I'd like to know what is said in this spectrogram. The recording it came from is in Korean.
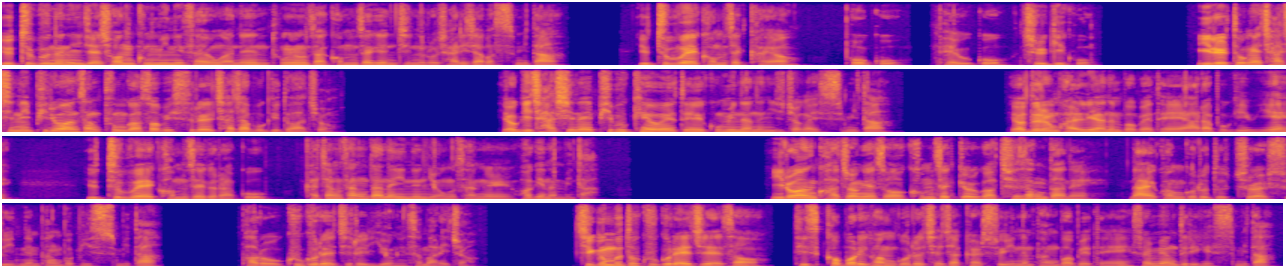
유튜브는 이제 전 국민이 사용하는 동영상 검색 엔진으로 자리 잡았습니다. 유튜브에 검색하여 보고, 배우고, 즐기고 이를 통해 자신이 필요한 상품과 서비스를 찾아보기도 하죠. 여기 자신의 피부 케어에 대해 고민하는 유저가 있습니다. 여드름 관리하는 법에 대해 알아보기 위해 유튜브에 검색을 하고 가장 상단에 있는 영상을 확인합니다. 이러한 과정에서 검색 결과 최상단에 나의 광고를 노출할 수 있는 방법이 있습니다. 바로 Google Ads를 이용해서 말이죠. 지금부터 Google Ads에서 Discovery 광고를 제작할 수 있는 방법에 대해 설명드리겠습니다.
